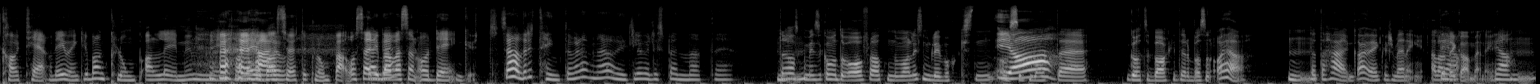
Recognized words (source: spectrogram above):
karakter. Det er jo egentlig bare en klump. Alle i Mummitroll er jo bare søte klumper. Og så har de bare vært sånn Å, det er en gutt. Så jeg har aldri tenkt over det, men det er jo virkelig veldig spennende at eh, Det er ganske mye som kommer til overflaten når man liksom blir voksen, og så på en måte går tilbake til det bare sånn Å ja, Mm. dette her ga jo egentlig ikke mening. Eller Det det ga mening. Ja. Mm.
